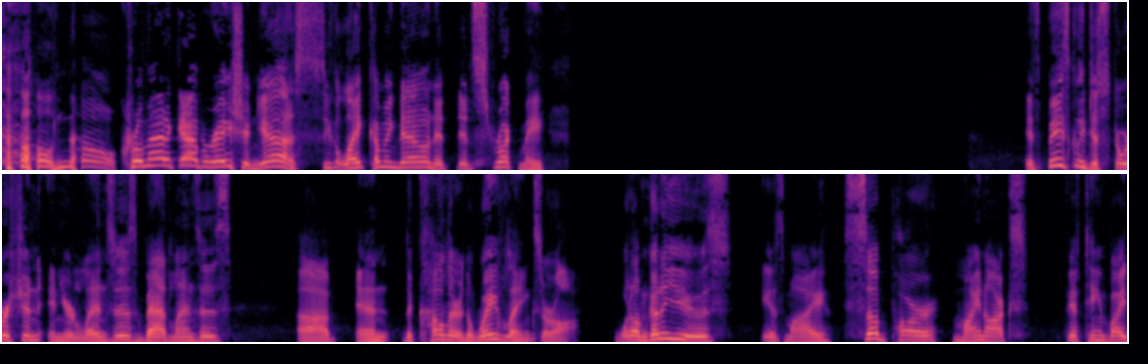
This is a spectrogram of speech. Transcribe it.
oh no, chromatic aberration. Yes. See the light coming down? It, it struck me. It's basically distortion in your lenses, bad lenses, uh, and the color, the wavelengths are off. What I'm going to use is my subpar Minox 15 by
